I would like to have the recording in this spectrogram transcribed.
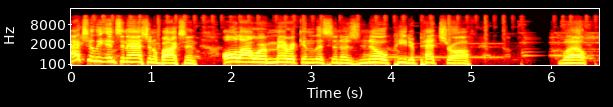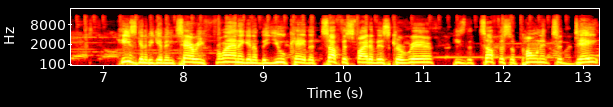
actually, international boxing. All our American listeners know Peter Petrov. Well, he's going to be giving Terry Flanagan of the UK the toughest fight of his career. He's the toughest opponent to date.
